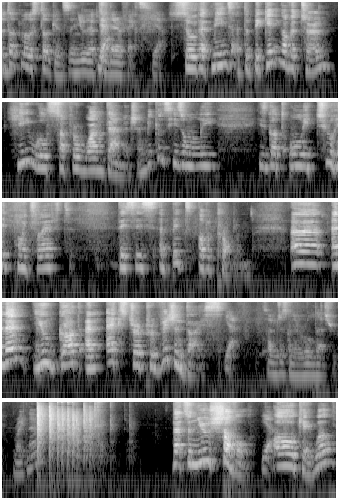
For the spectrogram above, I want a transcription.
the topmost tokens and you apply Yeah. their effects. Yeah. so that means at the beginning of a turn he will suffer one damage and because he's only he's got only two hit points left this is a bit of a problem uh, and then you got an extra provision dice Yeah. So I'm just gonna roll that right now. that's a new shovel Yeah. okay well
